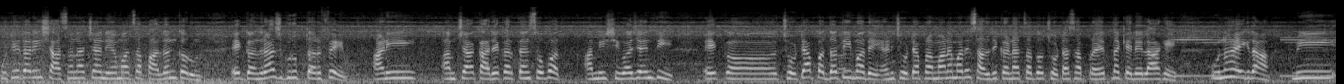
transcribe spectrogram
कुठेतरी शासनाच्या नियमाचं पालन करून एक गणराज ग्रुपतर्फे आणि आमच्या कार्यकर्त्यांसोबत आम्ही शिवजयंती एक छोट्या पद्धतीमध्ये आणि छोट्या प्रमाणामध्ये साजरी करण्याचा तो छोटासा प्रयत्न केलेला आहे. पुन्हा एकदा मी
